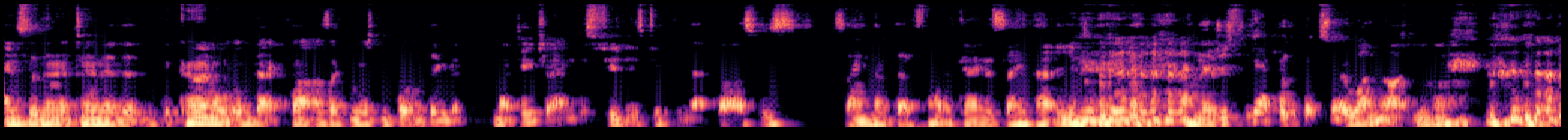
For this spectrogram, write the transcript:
And so then it turned out that the kernel of that class, like the most important thing that my teacher and the students took from that class, was saying that that's not okay to say that. You know? and they're just yeah, but, but so why not? You know.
